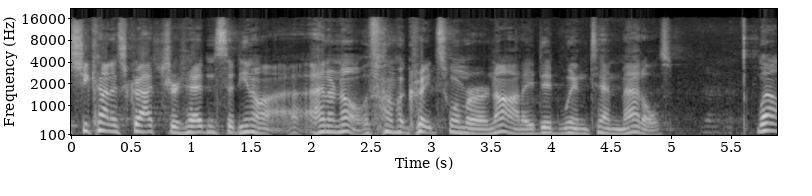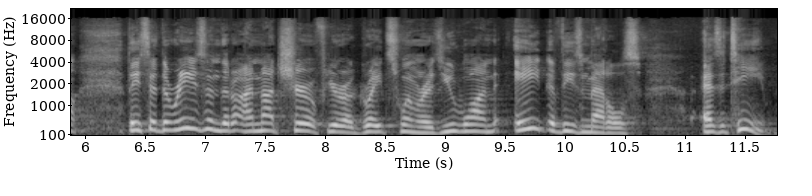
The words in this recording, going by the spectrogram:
She kind of scratched her head and said, You know, I, I don't know if I'm a great swimmer or not. I did win 10 medals. Well, they said the reason that I'm not sure if you're a great swimmer is you won eight of these medals as a team.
